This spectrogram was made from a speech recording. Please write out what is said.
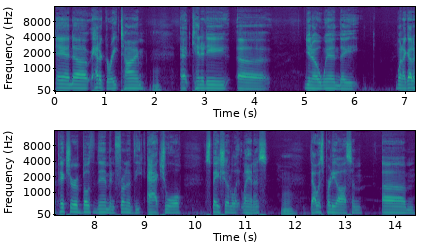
and uh, had a great time at Kennedy. Uh, you know, when they when I got a picture of both of them in front of the actual space shuttle Atlantis, hmm. that was pretty awesome. Um,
